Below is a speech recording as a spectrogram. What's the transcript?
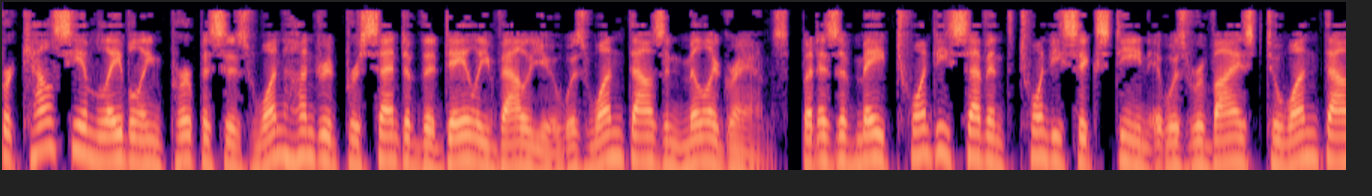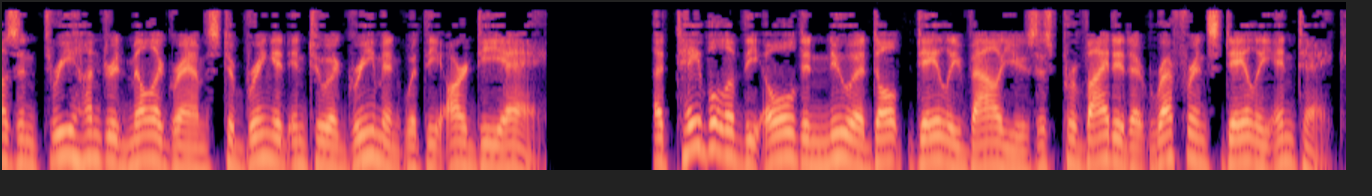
For calcium labeling purposes 100% of the daily value was 1000 mg, but as of May 27, 2016 it was revised to 1300 mg to bring it into agreement with the RDA. A table of the old and new adult daily values is provided at reference daily intake.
